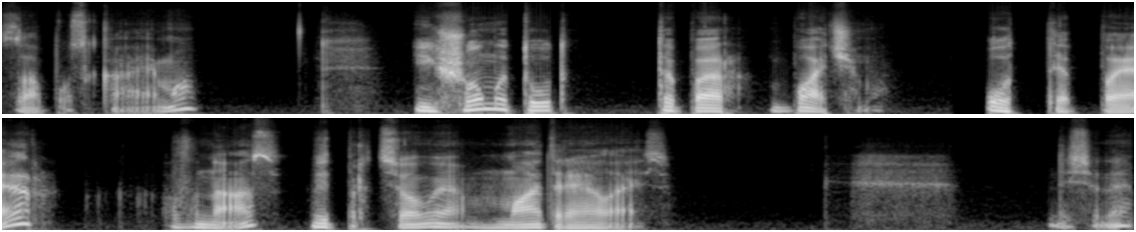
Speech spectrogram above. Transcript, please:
Запускаємо. І що ми тут тепер бачимо? От тепер в нас відпрацьовує Materialize. Іди сюди.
